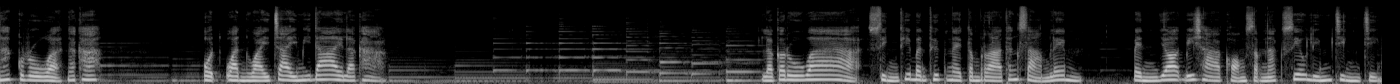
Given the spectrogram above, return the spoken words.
น่ากลัวนะคะ อดวันไว้ใจไม่ได้ละค่ะ แล้วก็รู้ว่าสิ่งที่บันทึกในตำราทั้งสามเล่ม เป็นยอดวิชาของสำนักเซี่ยวลิ้มจริง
